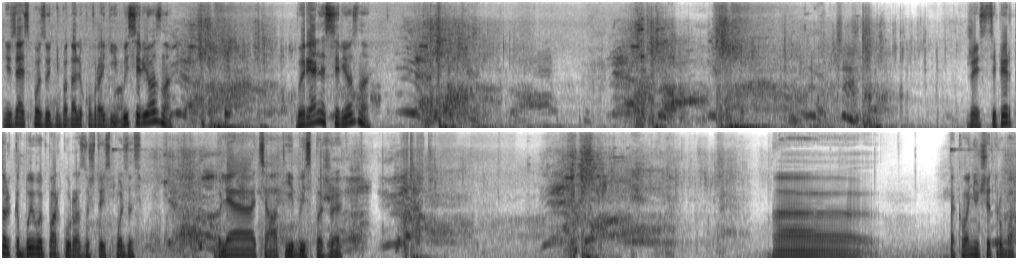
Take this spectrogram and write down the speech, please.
Нельзя использовать неподалеку враги. Вы серьезно? Вы реально серьезно? Жесть, теперь только боевой паркур разве что использовать. Блять, отъебись, ПЖ. А... Так, вонючая труба.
